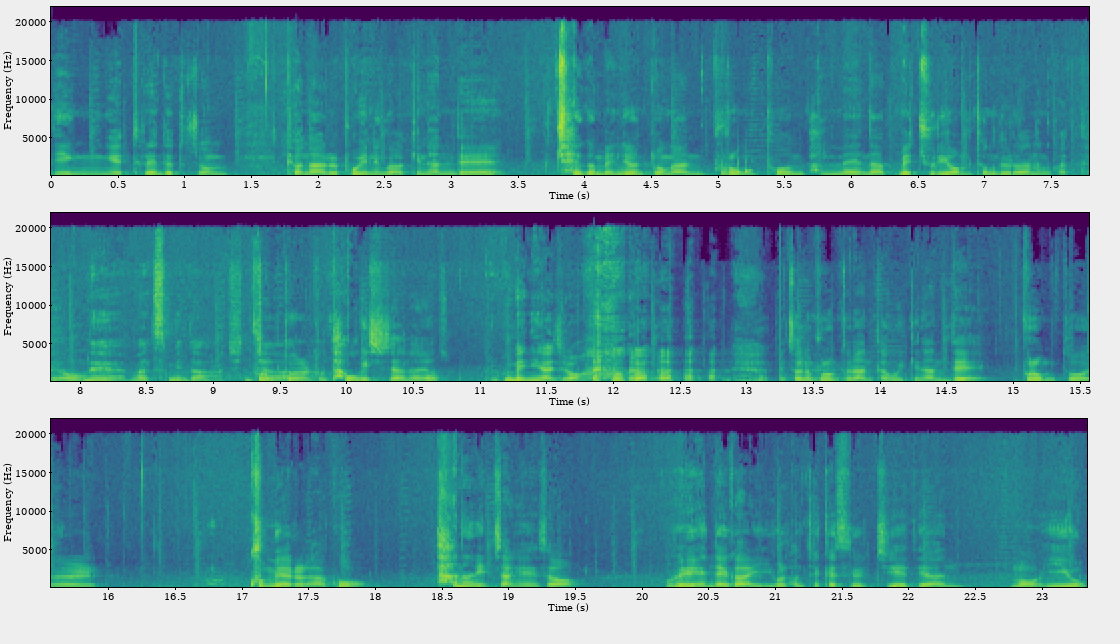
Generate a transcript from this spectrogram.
라이딩의 트렌드도 좀 변화를 보이는 것 같긴 한데 최근 몇 년 동안 브롬톤 판매나 매출이 엄청 늘어나는 것 같아요. 네, 맞습니다. 진짜 브롬톤을 또 타고 계시잖아요. 매니아죠. 저는 브롬톤을 안 타고 있긴 한데 브롬톤을 구매를 하고 타는 입장에서 왜 내가 이걸 선택했을지에 대한 뭐 이유?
